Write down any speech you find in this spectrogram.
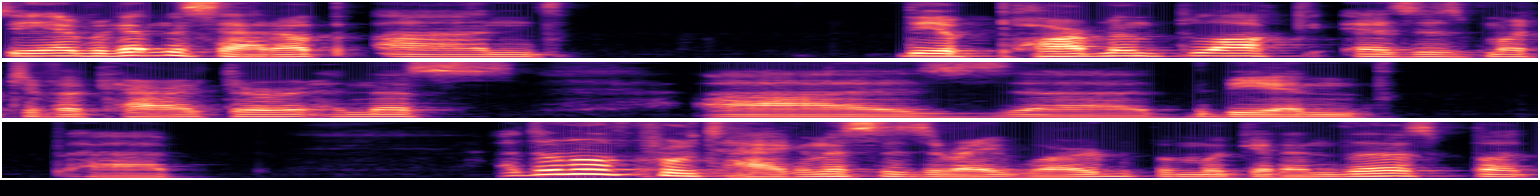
So yeah, we're getting the setup, and the apartment block is as much of a character in this as uh, the being. Uh, I don't know if protagonist is the right word when we get into this, but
